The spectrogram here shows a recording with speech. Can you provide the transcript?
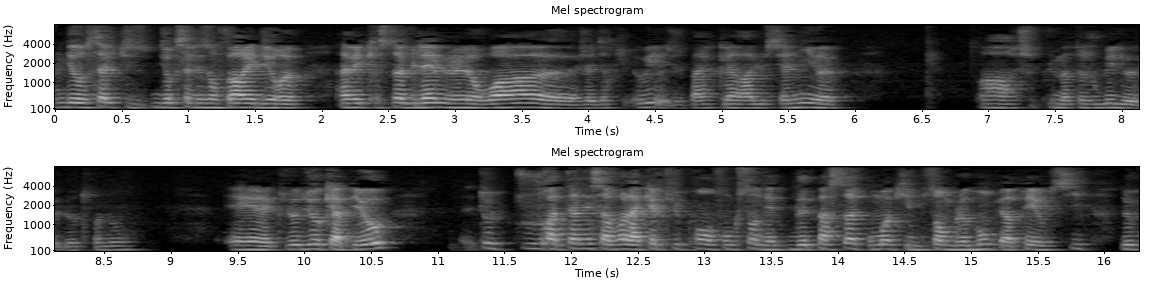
dire celle, dire celle des enfoirés, dire euh, avec Christophe Willem, le roi, euh, j'allais dire, oui, je parler Clara Luciani, euh, oh, je sais plus, maintenant j'oublie l'autre nom, et Claudio Capéo, toujours alterner, savoir laquelle tu prends en fonction des, des, passages pour moi qui me semblent bons, puis après aussi de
